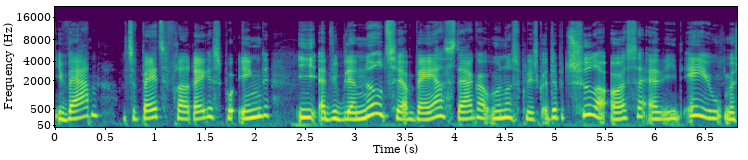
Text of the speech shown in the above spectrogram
i verden, og tilbage til Frederikkes pointe, i at vi bliver nødt til at være stærkere udenrigspolitisk, og det betyder også, at vi i et EU med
